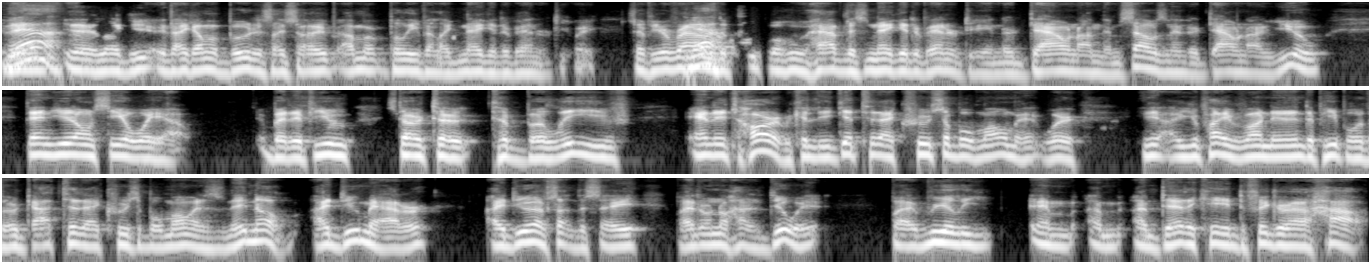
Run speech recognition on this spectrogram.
then, yeah, like like I'm a Buddhist, I so I, am a believe in like negative energy, right? So if you're around yeah. the people who have this negative energy and they're down on themselves and they're down on you, then you don't see a way out. But if you start to to believe and it's hard because you get to that crucible moment where you know, you're probably running into people that got to that crucible moment and they know I do matter. I do have something to say, but I don't know how to do it. But I really am I'm, I'm dedicated to figure out how.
